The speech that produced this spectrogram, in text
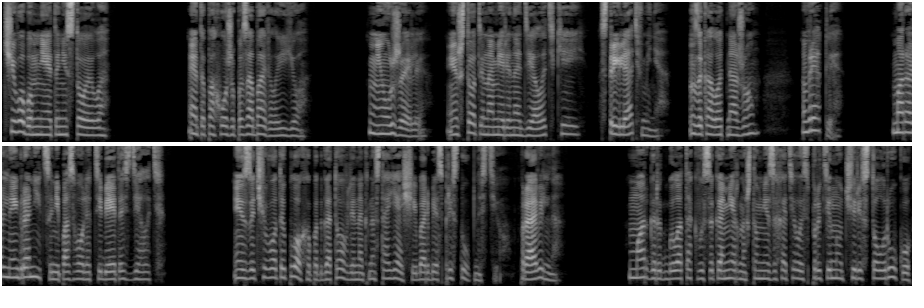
чего бы мне это ни стоило». Это, похоже, позабавило ее. «Неужели? И что ты намерена делать, Кей? Стрелять в меня? Заколоть ножом? Вряд ли. Моральные границы не позволят тебе это сделать. Из-за чего ты плохо подготовлена к настоящей борьбе с преступностью, правильно? Маргарет была так высокомерна, что мне захотелось протянуть через стол руку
